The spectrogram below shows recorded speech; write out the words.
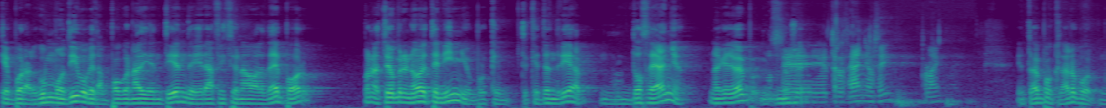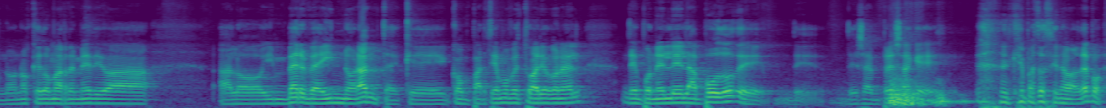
que por algún motivo que tampoco nadie entiende, era aficionado al Deport, bueno, este hombre no, este niño, porque ¿qué tendría? ¿12 años en aquella época? No sé, 13 años, sí, por ahí. Y entonces, pues claro, pues no nos quedó más remedio a, a los imberbes ignorantes que compartíamos vestuario con él de ponerle el apodo de, de, de esa empresa que, que patrocinaba el Depot.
